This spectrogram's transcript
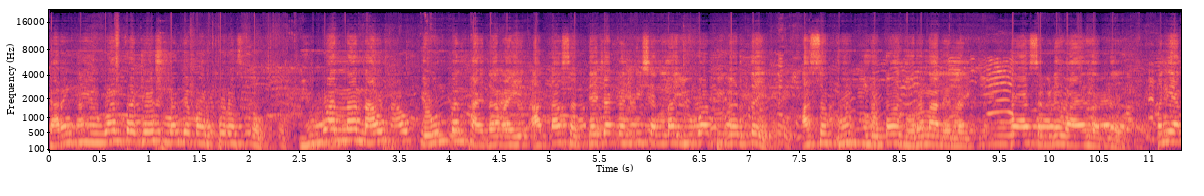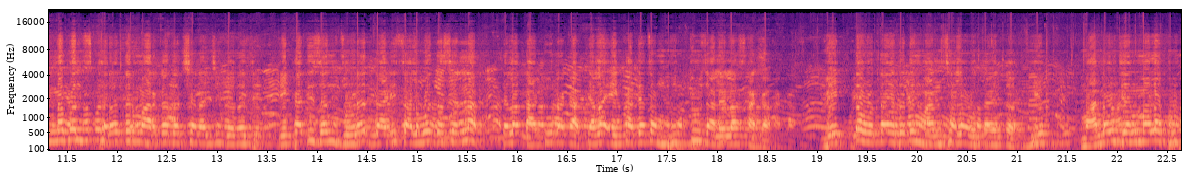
कारण की युवांचा जोश म्हणजे भरपूर असतो. युवांना नाव ठेवून पण फायदा नाही. आता सध्याच्या कंडिशनला युवा बिघडतंय. असं खूप मोठं धोरण आलेलं आहे की युवा सगळे वाया जात आहे पण यांना पण खरं तर मार्गदर्शनाची गरज आहे. एखादी जण जोड्यात गाडी चालवत असेल ना त्याला दाटू नका. त्याला एखाद्याचा मृत्यू झालेला सांगा. व्यक्त होता येतं ते माणसाला होता येतं. हे मानव जन्माला खूप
